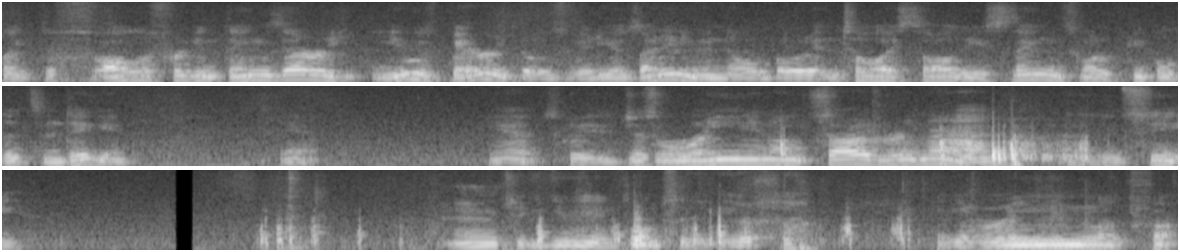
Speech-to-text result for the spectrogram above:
like the, all the friggin' things there. He, was buried those videos. I didn't even know about it until I saw these things when people did some digging. Yeah. Yeah, it's crazy. Just raining outside right now. As you can see. Mm, to give you a glimpse of it here. It can rain like fuck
